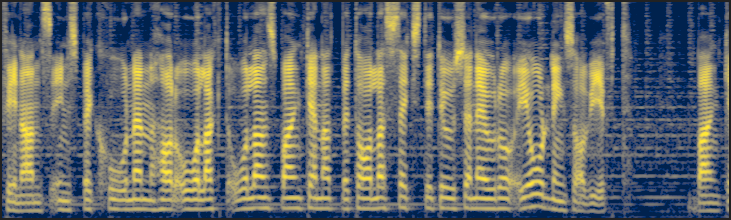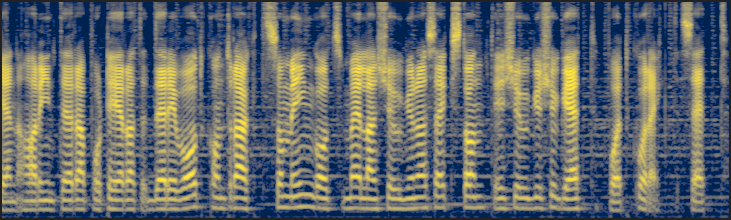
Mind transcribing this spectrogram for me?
Finansinspektionen har ålagt Ålandsbanken att betala 60 000 euro i ordningsavgift. Banken har inte rapporterat derivatkontrakt som ingåtts mellan 2016 till 2021 på ett korrekt sätt.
